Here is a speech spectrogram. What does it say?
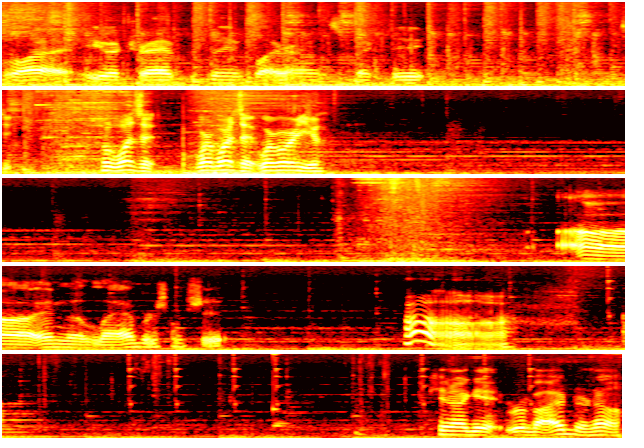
Why? You were trapped. Didn't fly around and spectate. Who was it? Where was it? Where were you? Or some shit. Oh. Can I get revived or no?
